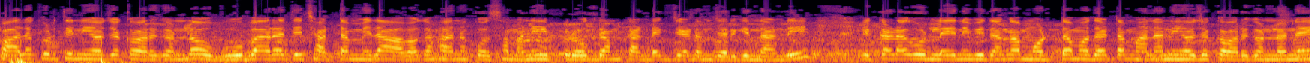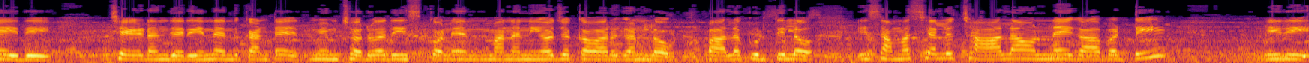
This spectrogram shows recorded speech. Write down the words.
పాలకుర్తి నియోజకవర్గంలో భూభారతి చట్టం మీద అవగాహన కోసమని ఈ ప్రోగ్రాం కండక్ట్ చేయడం జరిగిందండి. ఇక్కడ కూడా లేని విధంగా మొట్టమొదట మన నియోజకవర్గంలోనే ఇది చేయడం జరిగింది. ఎందుకంటే మేము చొరవ తీసుకొని మన నియోజకవర్గంలో పాలకుర్తిలో ఈ సమస్యలు చాలా ఉన్నాయి కాబట్టి ఇది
